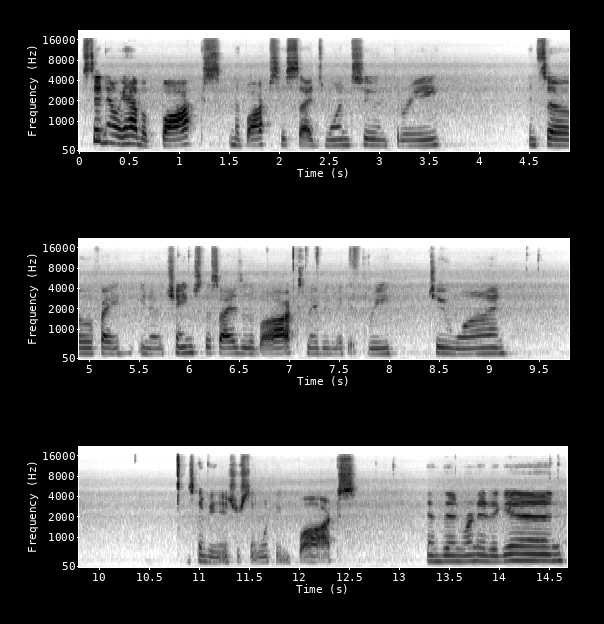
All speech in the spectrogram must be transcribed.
instead now we have a box and the box has sides 1 2 and 3 and so if I, you know, change the size of the box, maybe make it 3, 2, 1, it's going to be an interesting looking box. And then run it again.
